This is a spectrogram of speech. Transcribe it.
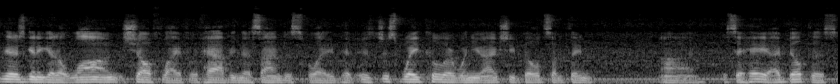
there's going to get a long shelf life with having this on display that is just way cooler when you actually build something uh, to say, hey, I built this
